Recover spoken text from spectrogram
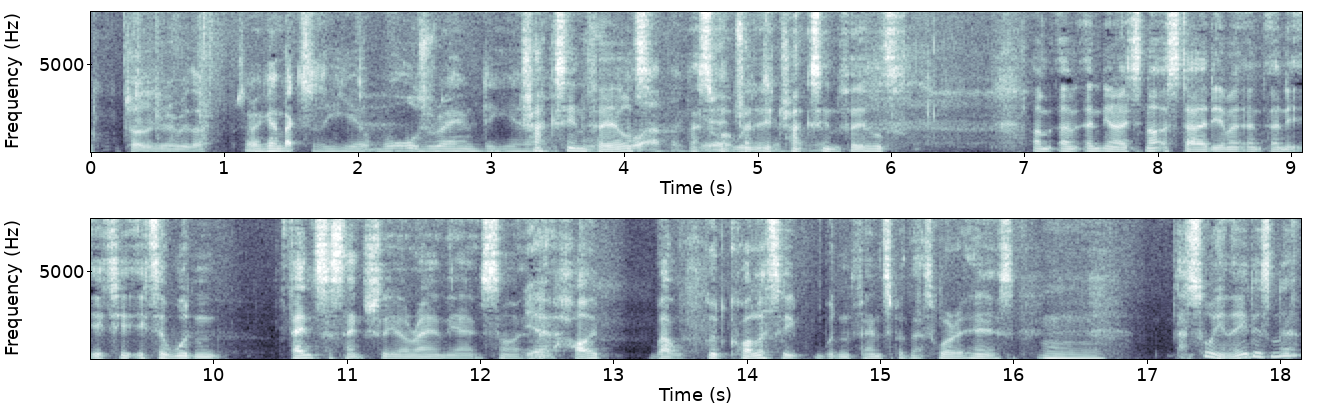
I totally agree with that. So going back to the uh, walls around the uh, Tracks in fields. Water- That's yeah, what we need. Tracks in fields. Um, and, and you know, it's not a stadium, and, and it, it's a wooden fence essentially around the outside. Yeah. A high, well, good quality wooden fence, but that's where it is. Mm. That's all you need, isn't it?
